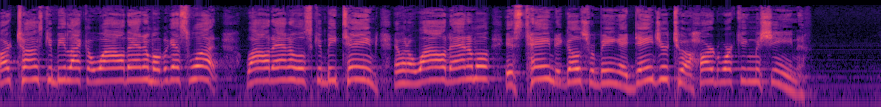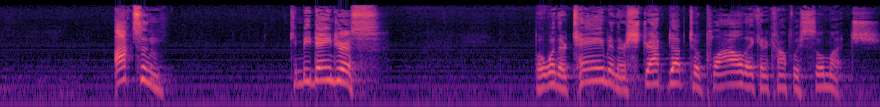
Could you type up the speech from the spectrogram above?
our tongues can be like a wild animal, but guess what? Wild animals can be tamed. And when a wild animal is tamed, it goes from being a danger to a hardworking machine. Oxen can be dangerous. But when they're tamed and they're strapped up to a plow, they can accomplish so much.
